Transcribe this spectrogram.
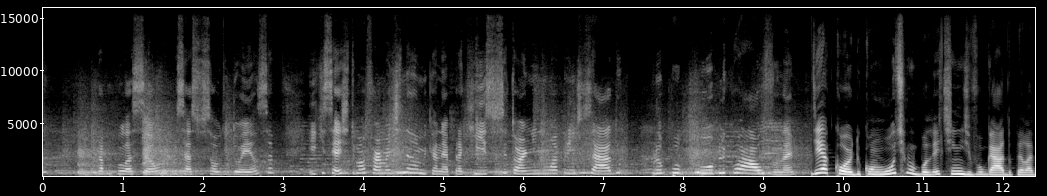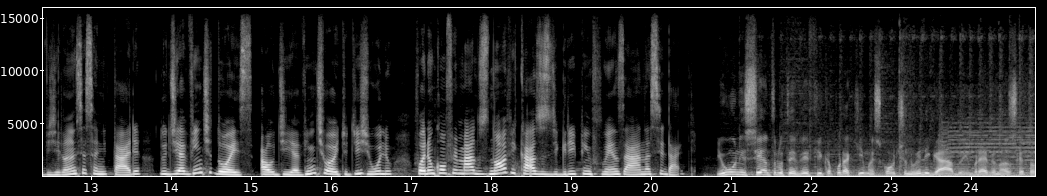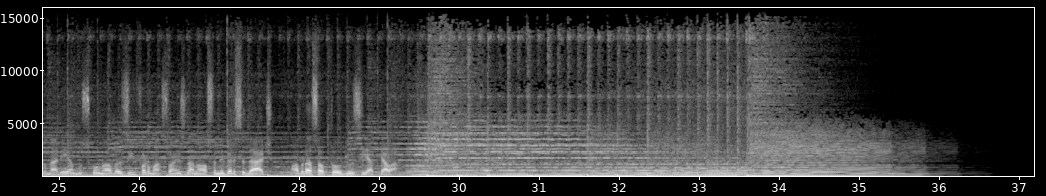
para a população no processo de saúde e doença e que seja de uma forma dinâmica, né, para que isso se torne um aprendizado para o público-alvo, né? De acordo com o último boletim divulgado pela Vigilância Sanitária, do dia 22 ao dia 28 de julho, foram confirmados nove casos de gripe influenza A na cidade. E o Unicentro TV fica por aqui, mas continue ligado. Em breve nós retornaremos com novas informações da nossa universidade. Um abraço a todos e até lá.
